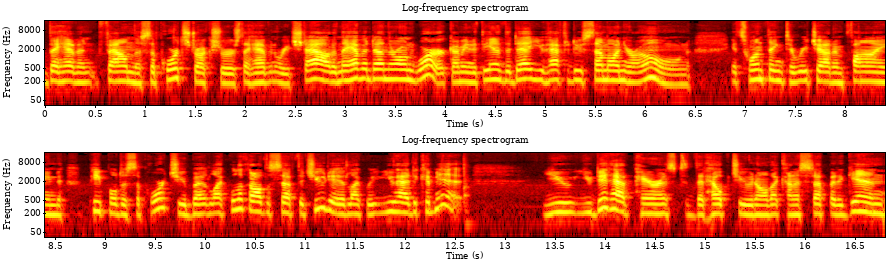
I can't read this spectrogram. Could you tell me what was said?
they haven't found the support structures they haven't reached out and they haven't done their own work i mean at the end of the day you have to do some on your own it's one thing to reach out and find people to support you but like look at all the stuff that you did like you had to commit you you did have parents that helped you and all that kind of stuff but again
